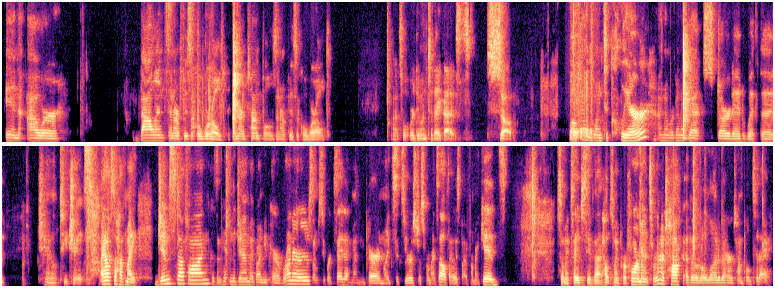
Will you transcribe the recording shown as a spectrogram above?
in our balance in our physical world, in our temples, in our physical world. That's what we're doing today, guys. So. I'm going to clear, and then we're going to get started with the channel teachings. I also have my gym stuff on because I'm hitting the gym. I bought a new pair of runners. I'm super excited. I have a new pair in like six years just for myself. I always buy for my kids. So I'm excited to see if that helps my performance. We're going to talk about a lot about our temple today.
